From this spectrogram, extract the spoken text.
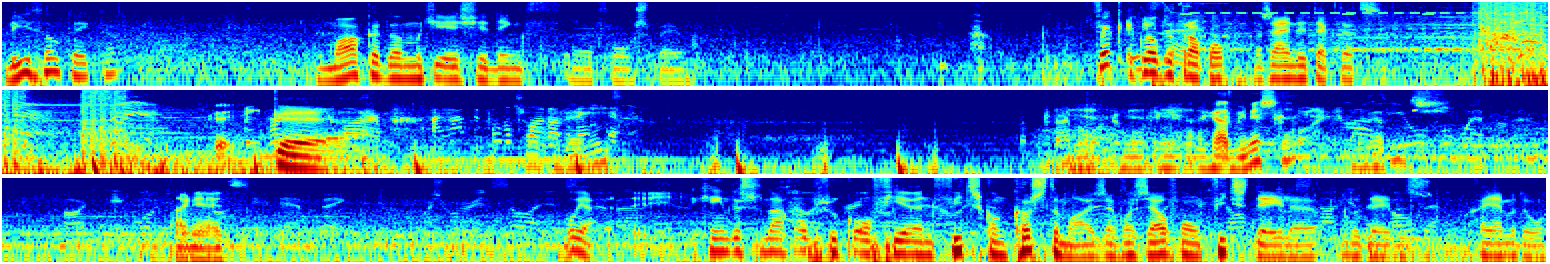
Lethal takedown. Marker, dan moet je eerst je ding v- eh, volspelen. Fuck, ik loop de trap op. We zijn detected. Oké. Mission. Ja, ja, ja, hij gaat missen. hè? Hij gaat mis. Maakt niet uit. Oh ja, ik ging dus vandaag opzoeken of je een fiets kan customizen. Zeg maar zelf gewoon fietsdelen onderdelen. Dus ga jij maar door.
